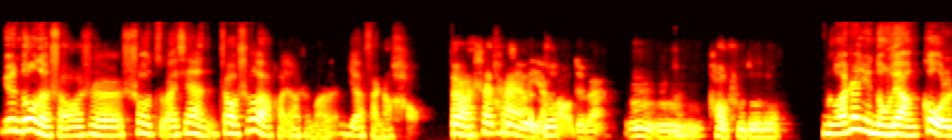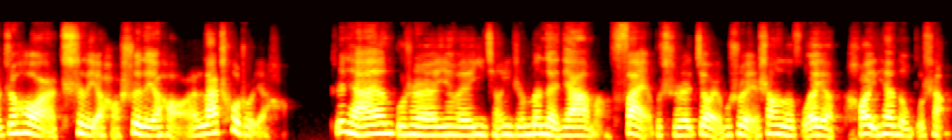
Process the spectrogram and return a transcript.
运动的时候是受紫外线照射，好像什么也反正好，对啊，晒太阳也好，对吧？嗯嗯，好处多多。哪吒运动量够了之后啊，吃的也好，睡的也好，拉臭臭也好。之前不是因为疫情一直闷在家嘛，饭也不吃，觉也不睡，上厕所也好几天都不上，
